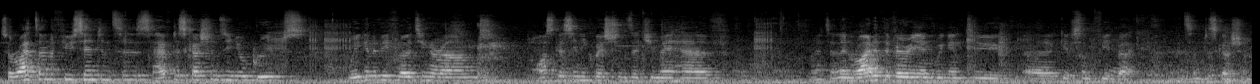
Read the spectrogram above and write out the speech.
So write down a few sentences, have discussions in your groups. We're going to be floating around. Ask us any questions that you may have. Right? And then right at the very end, we're going to uh, give some feedback and some discussion.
